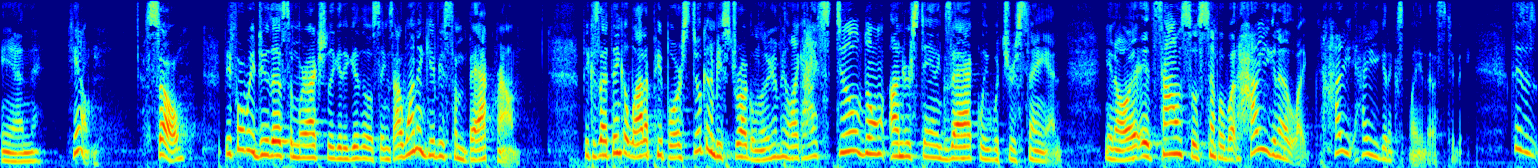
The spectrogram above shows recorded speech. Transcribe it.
in Him. So, before we do this, and we're actually going to give those things, I want to give you some background because I think a lot of people are still going to be struggling. They're going to be like, I still don't understand exactly what you're saying. You know, it sounds so simple, but how are you going to like? How, you, how are you going to explain this to me? This is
